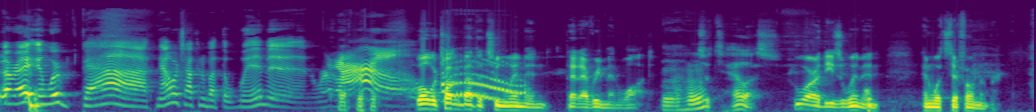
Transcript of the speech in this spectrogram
All right, and we're back. Now we're talking about the women. Wow. Well, we're talking about the two women that every man want. Mhm. So tell us, who are these women and what's their phone number?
